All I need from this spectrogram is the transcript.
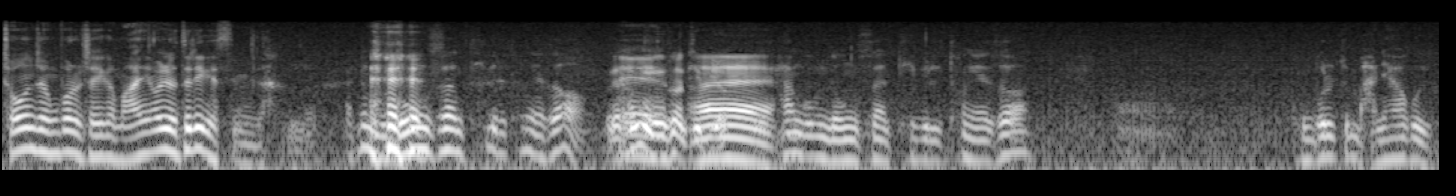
좋은 정보를 저희가 많이 올려드리겠습니다. 뭐 농수산 TV를 통해서 네, 한국농산 TV요. 네, 한국 농수산 TV를 통해서 어, 공부를 좀 많이 하고 있고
